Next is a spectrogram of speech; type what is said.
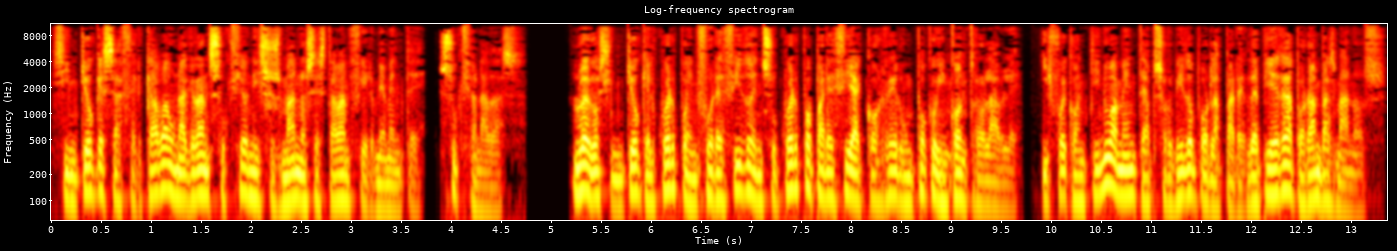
sintió que se acercaba una gran succión y sus manos estaban firmemente succionadas. Luego sintió que el cuerpo enfurecido en su cuerpo parecía correr un poco incontrolable, y fue continuamente absorbido por la pared de piedra por ambas manos.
